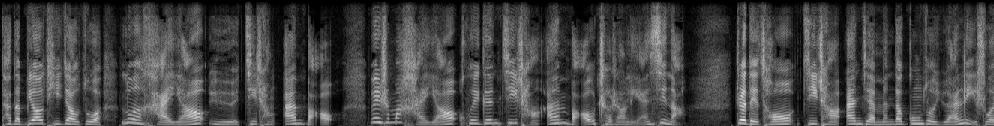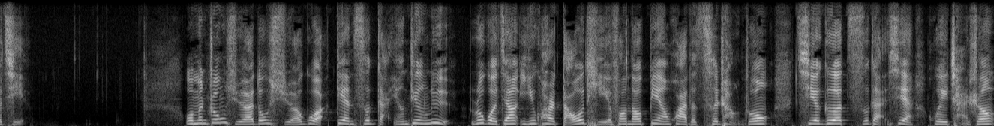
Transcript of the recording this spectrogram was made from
它的标题叫做《论海洋与机场安保》。为什么海洋会跟机场安保扯上联系呢？这得从机场安检门的工作原理说起。我们中学都学过电磁感应定律。如果将一块导体放到变化的磁场中，切割磁感线会产生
